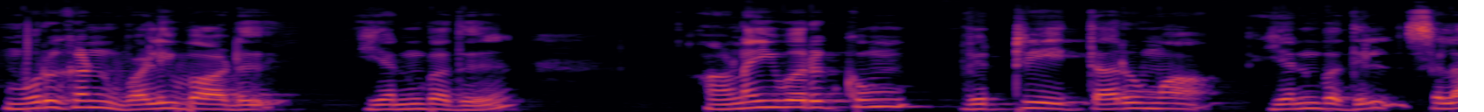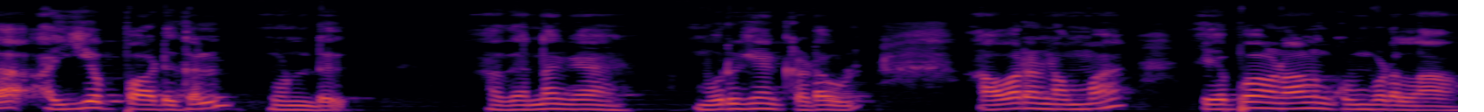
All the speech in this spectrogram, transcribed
முருகன் வழிபாடு என்பது அனைவருக்கும் வெற்றியை தருமா என்பதில் சில ஐயப்பாடுகள் உண்டு. அது என்னங்க? முருகன் கடவுள். அவரை நம்ம எப்போ வேணாலும் கும்பிடலாம்.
